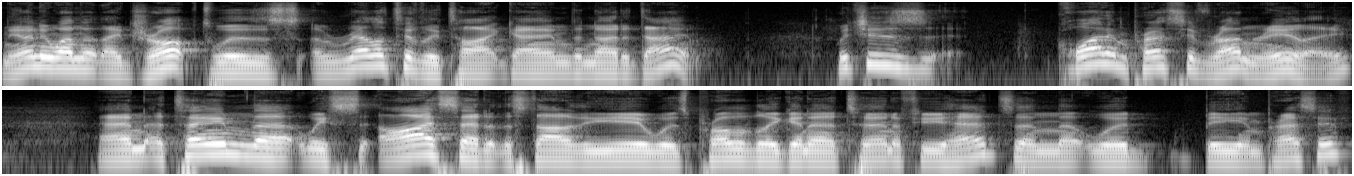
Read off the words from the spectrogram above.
The only one that they dropped was a relatively tight game to Notre Dame, which is quite impressive run, really. And a team that we I said at the start of the year was probably going to turn a few heads and that would be impressive.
